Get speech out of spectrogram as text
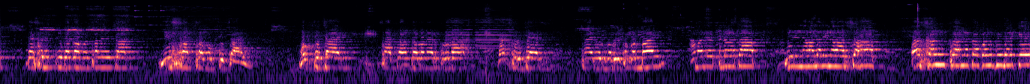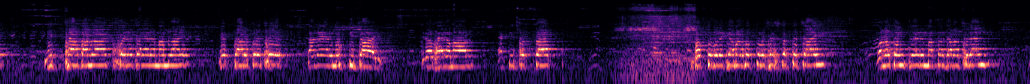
দেশনেত্রী বেগম নিঃস্বার্থ মুক্তি চাই। মুক্তি চাই ছাত্র আন্দোলনের প্রভাব ডাক্তার খায়রুল কবির খোকন ভাই, আমাদের প্রিয়নেতা মীর নওয়াজ আলী নওয়াজ সাহাব, অসংখ্য নেতা কর্মীদেরকে মিথ্যা বাংলা স্বৈরাচারের মামলায় গ্রেপ্তার করেছে তাদের মুক্তি চাই। প্রিয় ভাইয়ের আমার, একটি ছোট্ট বক্তব্য রেখে আমার বক্তব্য শেষ করতে চাই। গণতন্ত্রের মাতা যারা ছিলেন,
